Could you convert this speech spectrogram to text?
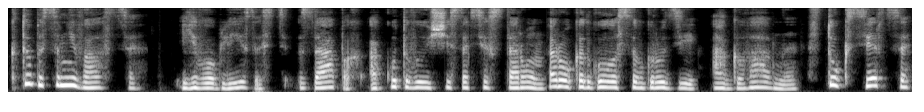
«Кто бы сомневался?» Его близость, запах, окутывающий со всех сторон, рокот голоса в груди, а главное, стук сердца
